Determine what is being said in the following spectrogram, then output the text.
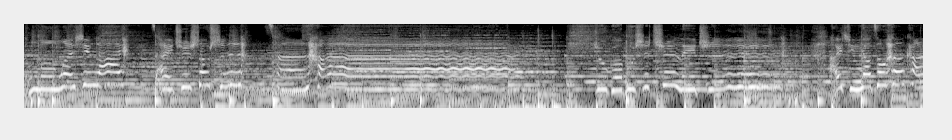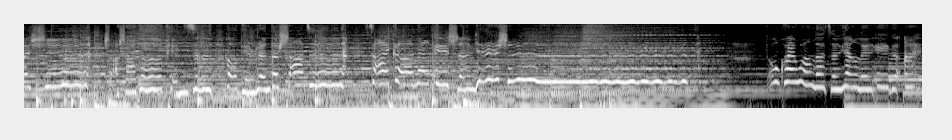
等梦完醒来，再去收拾残骸。如果不失去理智，爱情要从何开始？傻傻的骗子和骗人的傻子，才可能一生一世。怎样恋一个爱？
